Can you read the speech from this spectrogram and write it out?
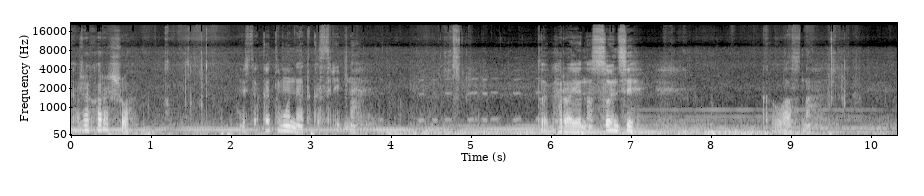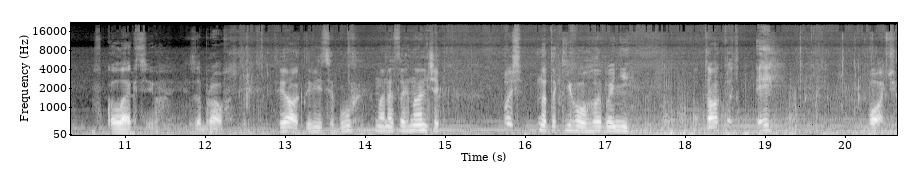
Це вже хорошо. Ось така то монетка срібна. Так грає на сонці. Класно. В колекцію забрав. Так, дивіться, був у мене сигнальчик ось на такій глибині. Отак от. Ей! Бачу.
